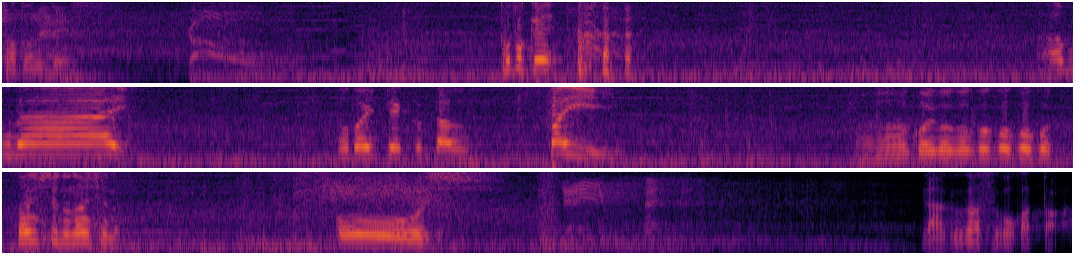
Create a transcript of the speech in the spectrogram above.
サドンです。届け。危ない。届いてください。ああ怖い怖い怖い怖い怖い怖い。何してんの何してんの。おーし.ラグがすごかった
